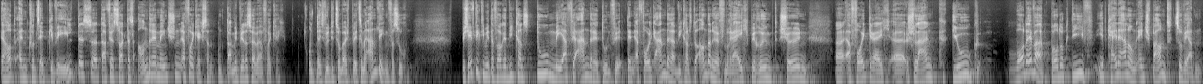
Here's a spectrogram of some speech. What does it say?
er hat ein Konzept gewählt, das äh, dafür sorgt, dass andere Menschen erfolgreich sind. Und damit wird er selber erfolgreich. Und das würde ich zum Beispiel jetzt einmal anlegen versuchen. Beschäftige dich mit der Frage, wie kannst du mehr für andere tun, für den Erfolg anderer? Wie kannst du anderen helfen, reich, berühmt, schön, äh, erfolgreich, äh, schlank, klug, whatever, produktiv, ich habe keine Ahnung, entspannt zu werden?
